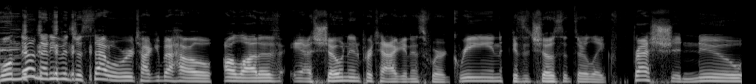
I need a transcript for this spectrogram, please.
Well, no, not even just that. Where we were talking about how a lot of uh, shonen protagonists wear green because it shows that they're like fresh and new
